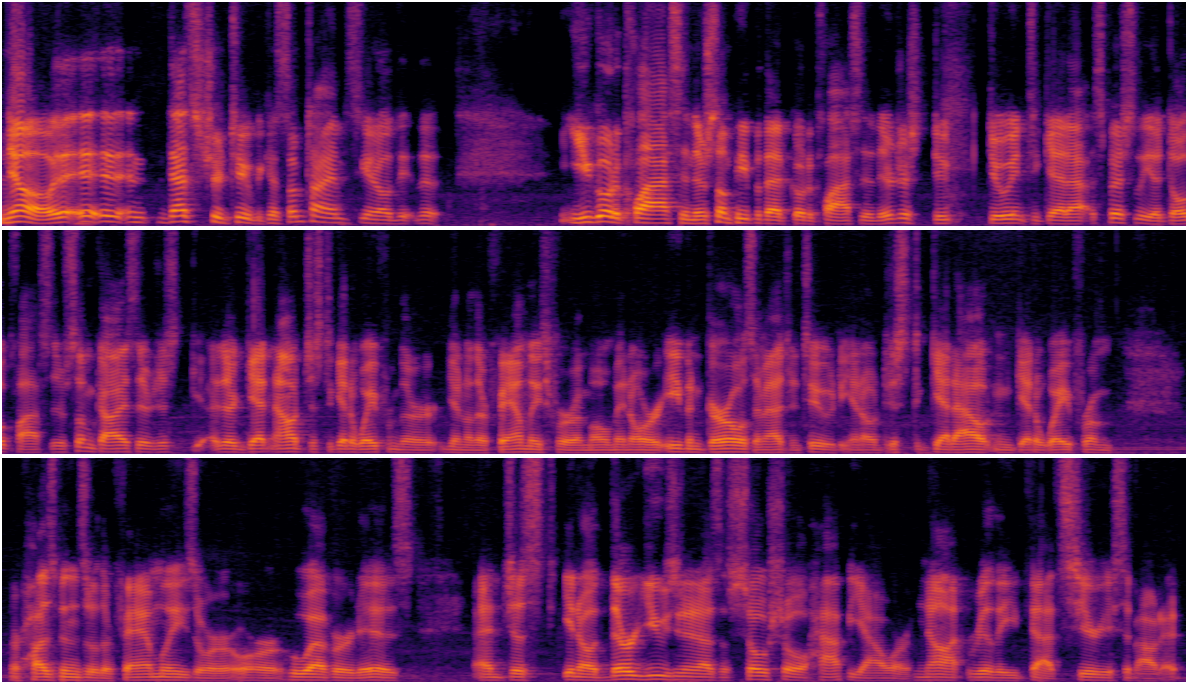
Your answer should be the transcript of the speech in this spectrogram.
No, it, it, and that's true too, because sometimes, you know, the, the you go to class and there's some people that go to class and they're just do, doing to get out especially adult class there's some guys that are just they're getting out just to get away from their you know their families for a moment or even girls imagine too you know just to get out and get away from their husbands or their families or or whoever it is. And just you know they're using it as a social happy hour not really that serious about it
